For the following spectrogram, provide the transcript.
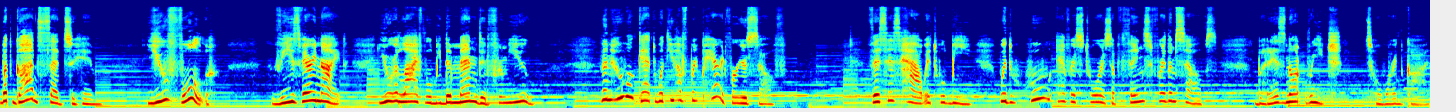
But God said to him, You fool! These very night your life will be demanded from you. Then who will get what you have prepared for yourself? This is how it will be with whoever stores up things for themselves, but is not rich toward God.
